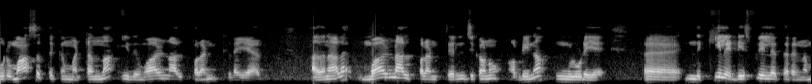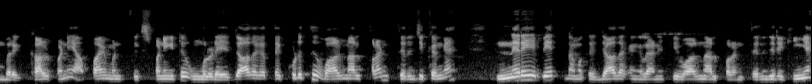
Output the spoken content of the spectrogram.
ஒரு மாசத்துக்கு மட்டும்தான் இது வாழ்நாள் பலன் கிடையாது. அதனால வாழ்நாள் பலன் தெரிஞ்சுக்கணும் அப்படின்னா உங்களுடைய இந்த கீழே டிஸ்பிளேல தர நம்பருக்கு கால் பண்ணி அப்பாயின்மெண்ட் ஃபிக்ஸ் பண்ணிக்கிட்டு உங்களுடைய ஜாதகத்தை கொடுத்து வாழ்நாள் பலன் தெரிஞ்சுக்கோங்க. நிறைய பேர் நமக்கு ஜாதகங்களை அனுப்பி வாழ்நாள் பலன் தெரிஞ்சிருக்கீங்க.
